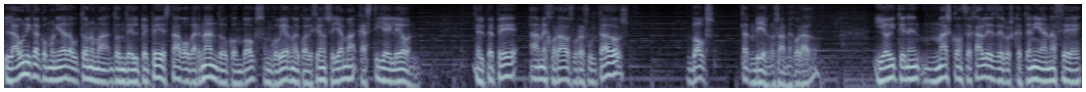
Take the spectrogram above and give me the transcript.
La única comunidad autónoma donde el PP está gobernando con Vox, un gobierno de coalición, se llama Castilla y León. El PP ha mejorado sus resultados, Vox también los ha mejorado, y hoy tienen más concejales de los que tenían hace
